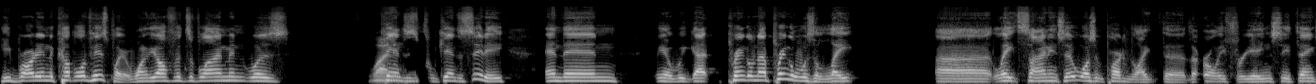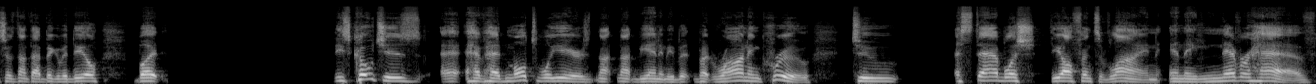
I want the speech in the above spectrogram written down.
He brought in a couple of his players. One of the offensive linemen was Why? Kansas from Kansas City, and then you know we got Pringle. Now Pringle was a late uh late signing so it wasn't part of like the the early free agency thing so it's not that big of a deal but these coaches uh, have had multiple years not not Bieniemy but but Ron and crew to establish the offensive line, and they never have.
